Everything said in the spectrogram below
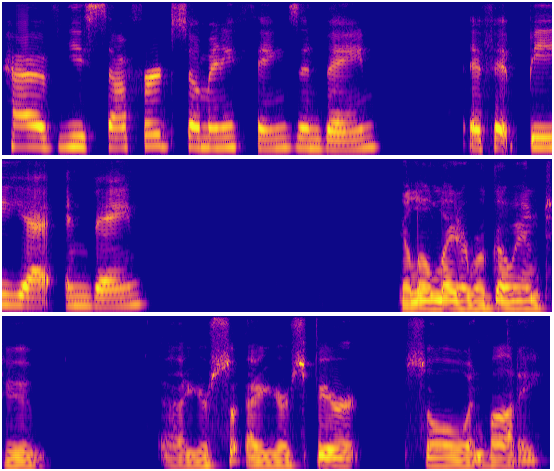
Have ye suffered so many things in vain, if it be yet in vain? A little later, we'll go into uh, your uh, your spirit, soul, and body,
